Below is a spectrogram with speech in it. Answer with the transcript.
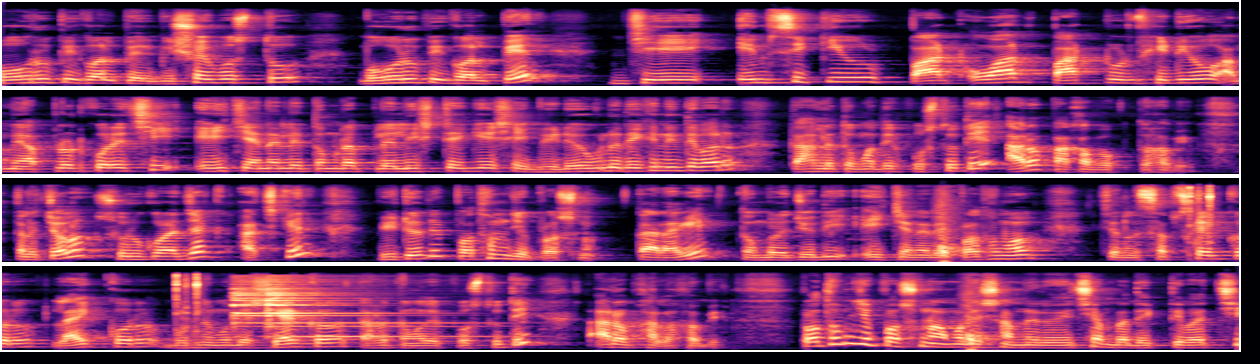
বহুরূপী গল্পের বিষয়বস্তু, বহুরূপী গল্পের যে এমসিকিউ পার্ট ওয়ান পার্ট টুর ভিডিও আমি আপলোড করেছি, এই চ্যানেলে তোমরা প্লেলিস্টে গিয়ে সেই ভিডিওগুলো দেখে নিতে পারো, তাহলে তোমাদের প্রস্তুতি আরও পাকাপোক্ত হবে। তাহলে চলো শুরু করা যাক আজকের ভিডিওতে প্রথম যে প্রশ্ন। তার আগে তোমরা যদি এই চ্যানেলে প্রথম হও চ্যানেল সাবস্ক্রাইব করো লাইক করো, বন্ধুদের মধ্যে শেয়ার করো, তাহলে তোমাদের প্রস্তুতি আরও ভালো হবে। প্রথম যে প্রশ্ন আমাদের সামনে রয়েছে, আমরা দেখতে পাচ্ছি,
